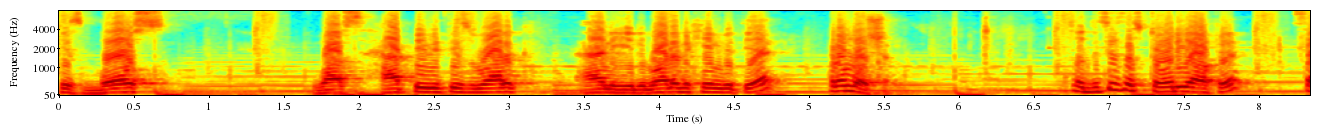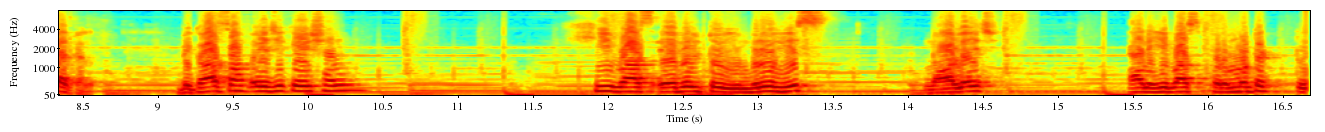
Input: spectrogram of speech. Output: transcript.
His boss was happy with his work and he rewarded him with a promotion. So, this is the story of a Sakal. Because of education, he was able to improve his knowledge and he was promoted to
